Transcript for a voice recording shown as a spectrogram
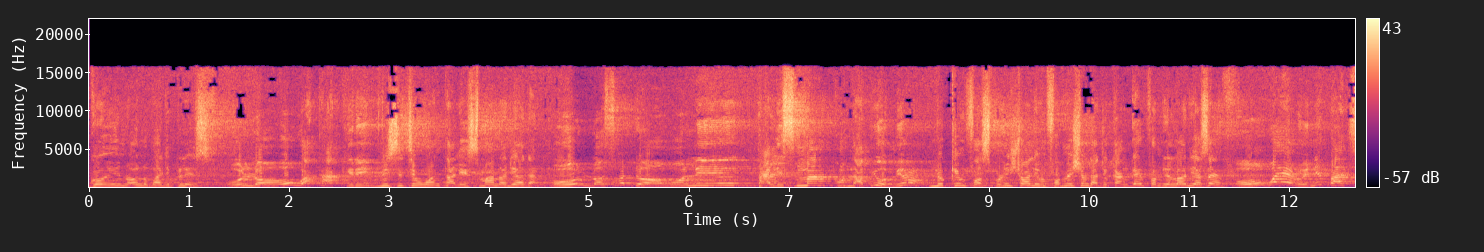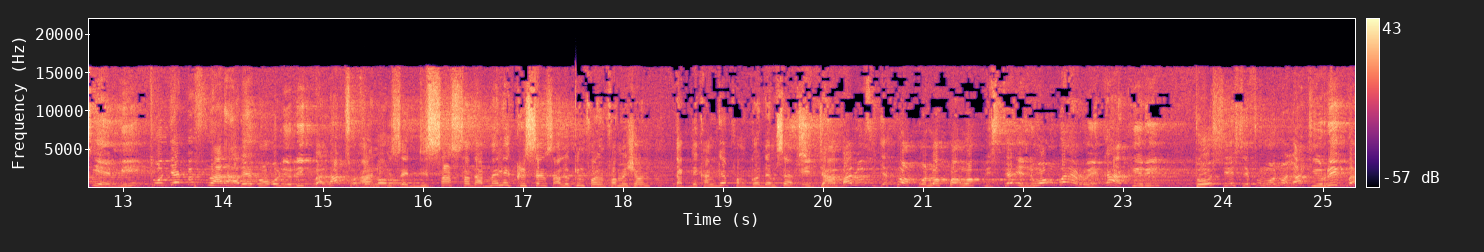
Going all over the place, òun lọ ó wà káàkiri. Visiting one talisman or the other, òun lọ sọ́dọ̀ àwọn ní talisman kan tàbí òmíràn. Looking for spiritual information that you can get from the Lord yourself. òun wá ìròyìn nípa ti ẹ̀mí tó jẹ́ pé fún ara rẹ gan o lè rí gbà látọ̀dọ̀ And it's a lọ́rùn disaster that many Christians are looking for information that they can get from God themselves. ìjàmbá ló sì jẹ́ pé ọ̀pọ̀lọpọ̀ àwọn kìrìsìtẹ́nì ni wọ́n ń wá ìròyìn káàkiri tó ṣeé ṣe fún wọn náà láti rí gbà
